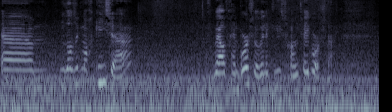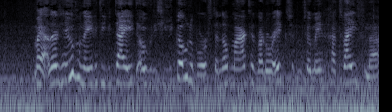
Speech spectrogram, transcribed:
ehm, omdat ik mag kiezen, of ik wel of geen borst wil, wil ik liefst gewoon twee borsten. Maar ja, er is heel veel negativiteit over die siliconenborst. En dat maakt het waardoor ik zo mee ga twijfelen.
